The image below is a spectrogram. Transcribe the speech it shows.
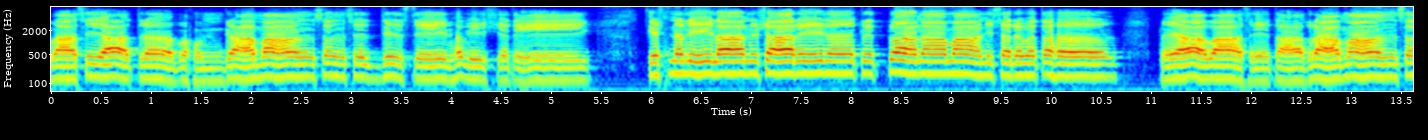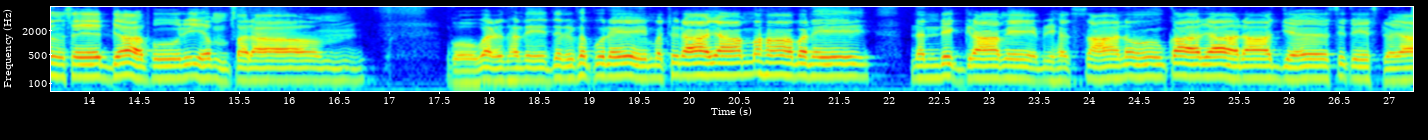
वासयात्र बहून् ग्रामान् संसिद्धिस्ते भविष्यति। कृष्णलीलानुसारेण कृत्वा नामानि सर्वतः। त्वया वासेता ग्रामान् संसेव्या भूरियं पराम्। गोवर्धने दीर्घपुरे मथुरायां महावने नन्दिग्रामे बृहत्सानौ कार्याराज्य स्थितिस्त्वया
